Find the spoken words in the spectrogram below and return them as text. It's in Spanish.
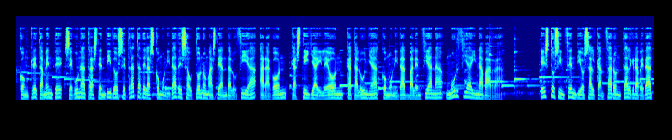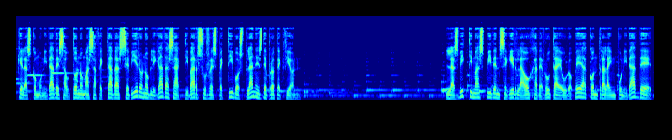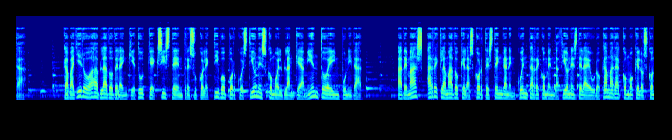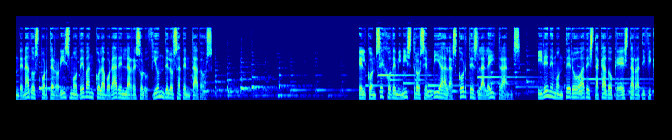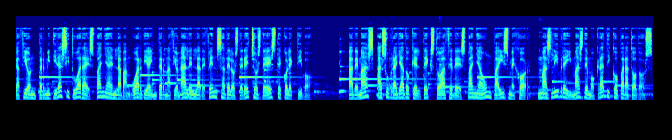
Concretamente, según ha trascendido, se trata de las comunidades autónomas de Andalucía, Aragón, Castilla y León, Cataluña, Comunidad Valenciana, Murcia y Navarra. Estos incendios alcanzaron tal gravedad que las comunidades autónomas afectadas se vieron obligadas a activar sus respectivos planes de protección. Las víctimas piden seguir la hoja de ruta europea contra la impunidad de ETA. Caballero ha hablado de la inquietud que existe entre su colectivo por cuestiones como el blanqueamiento e impunidad. Además, ha reclamado que las Cortes tengan en cuenta recomendaciones de la Eurocámara como que los condenados por terrorismo deban colaborar en la resolución de los atentados. El Consejo de Ministros envía a las Cortes la ley trans. Irene Montero ha destacado que esta ratificación permitirá situar a España en la vanguardia internacional en la defensa de los derechos de este colectivo. Además, ha subrayado que el texto hace de España un país mejor, más libre y más democrático para todos.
